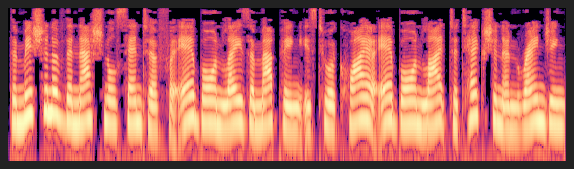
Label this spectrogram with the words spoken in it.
The mission of the National Center for Airborne Laser Mapping is to acquire airborne light detection and ranging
